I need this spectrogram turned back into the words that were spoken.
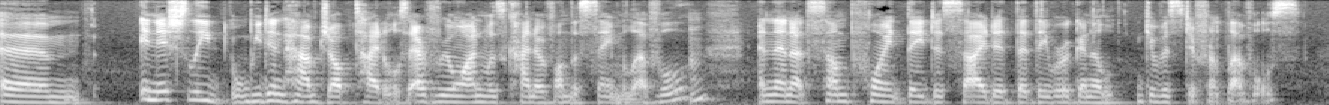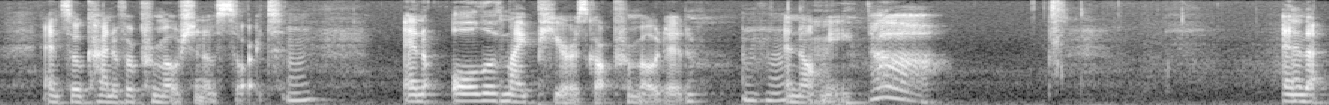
um, initially we didn't have job titles. Everyone was kind of on the same level, mm-hmm. and then at some point they decided that they were gonna give us different levels, and so kind of a promotion of sort. Mm-hmm. And all of my peers got promoted, mm-hmm. and not me. And, that,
